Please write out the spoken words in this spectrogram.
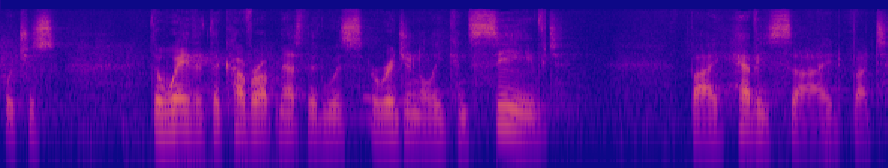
which is the way that the cover-up method was originally conceived by Heaviside, but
